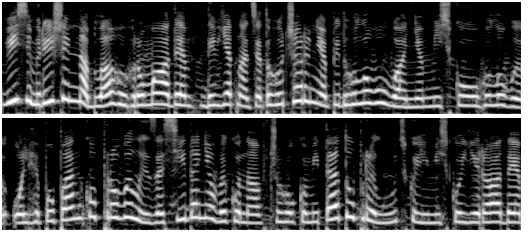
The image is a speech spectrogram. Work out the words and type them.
Вісім рішень на благо громади. 19 червня під головуванням міського голови Ольги Попенко провели засідання виконавчого комітету Прилуцької міської ради.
